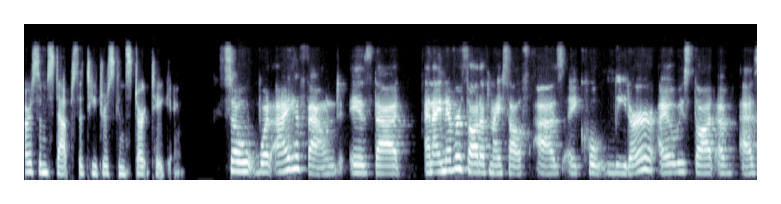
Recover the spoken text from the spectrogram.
are some steps that teachers can start taking? So, what I have found is that, and I never thought of myself as a quote leader, I always thought of as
